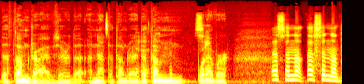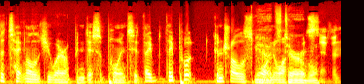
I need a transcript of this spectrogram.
the thumb drives or the not the thumb drive, the thumb See, whatever. That's another that's another technology where I've been disappointed. They they put controller support Yeah, in it's terrible. seven,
